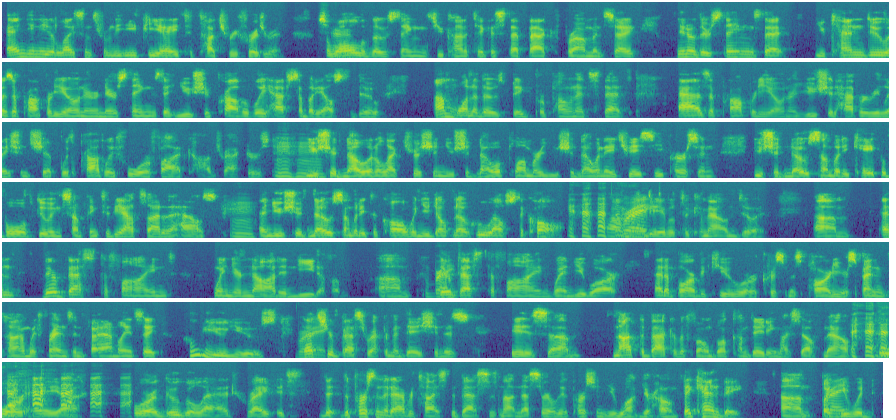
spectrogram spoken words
and you need a license from the EPA to touch refrigerant. So Sure. all of those things you kind of take a step back from and say, you know, there's things that you can do as a property owner, and there's things that you should probably have somebody else to do. I'm one of those big proponents that as a property owner, you should have a relationship with probably four or five contractors. You should know an electrician, you should know a plumber, you should know an HVAC person, you should know somebody capable of doing something to the outside of the house, and you should know somebody to call when you don't know who else to call um, Right. to be able to come out and do it. Um, and they're best to find when you're not in need of them. Um, They're best to find when you are at a barbecue or a Christmas party or spending time with friends and family and say, who do you use? Right. That's your best recommendation is, is um, not the back of the phone book. I'm dating myself now or a, uh, or a Google ad, right? It's the, the person that advertised the best is not necessarily the person you want in your home. They can be, um, but Right. you would,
